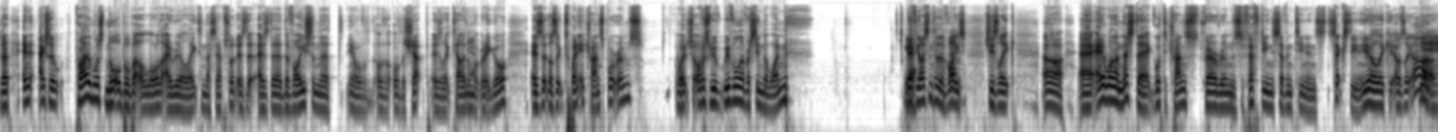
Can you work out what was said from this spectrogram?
they're and actually probably the most notable bit of lore that I really liked in this episode is that is the the voice in the you know of, of the ship is like telling them Yeah. where to go. Is that there's like twenty transport rooms, which obviously we've, we've only ever seen the one. But if you listen to the um, voice, she's like, "Oh, uh, anyone on this deck, go to transfer rooms 15, 17, and 16." You know, like I was like, "Oh, Yeah, yeah,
